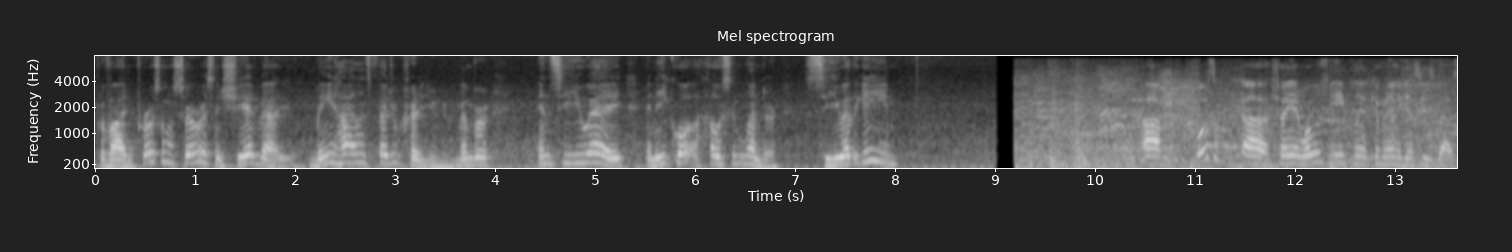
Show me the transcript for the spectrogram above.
providing personal service and shared value. Maine Highlands Federal Credit Union, member NCUA, and equal housing lender. See you at the game. Um, what was the, uh, Cheyenne? What was the game plan coming in against these guys?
